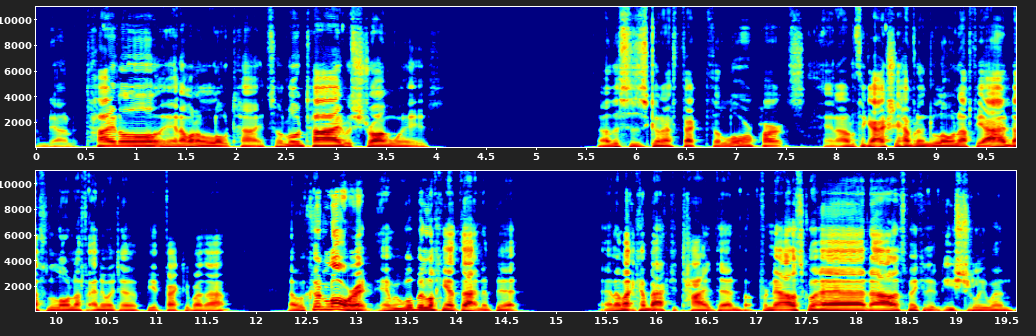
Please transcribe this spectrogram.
Come down to tidal, and I want a low tide. So low tide with strong waves. Now this is going to affect the lower parts, and I don't think I actually have anything low enough. Yeah, I had nothing low enough anyway to be affected by that. Now we could lower it, and we will be looking at that in a bit. And I might come back to tide then, but for now, let's go ahead. Uh, let's make it an easterly wind.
